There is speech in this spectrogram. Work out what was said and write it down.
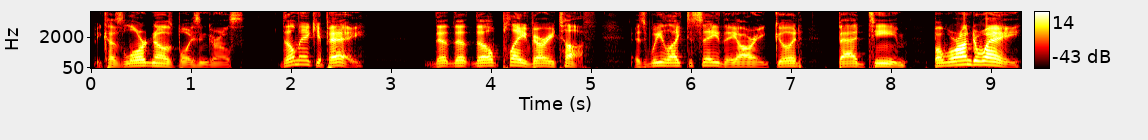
because Lord knows, boys and girls, they'll make you pay. They'll, play very tough. As we like to say, they are a good, bad team. But we're underway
